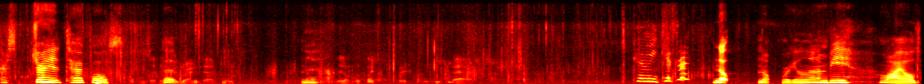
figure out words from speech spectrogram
There's giant tadpoles. That. They don't look like they're fast. Can we kiss it? No, no, we're gonna let them be wild.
